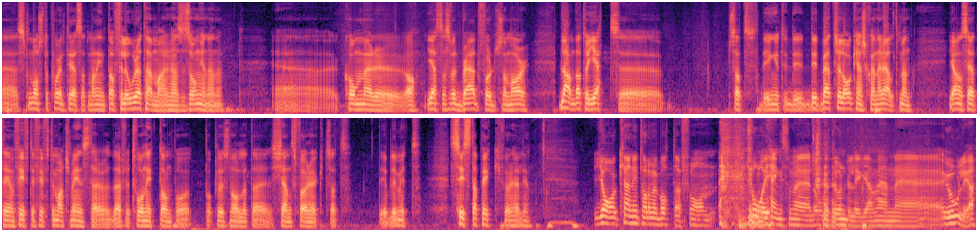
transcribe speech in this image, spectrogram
Eh, måste poängteras att man inte har förlorat hemma den här säsongen ännu. Eh, kommer eh, ja, gästas av ett Bradford som har blandat och gett. Eh, så att det är, inget, det, det är ett bättre lag kanske generellt men jag anser att det är en 50-50 match minst här och därför 2-19 på, på plus nollet där känns för högt. Så att det blir mitt sista pick för helgen. Jag kan inte hålla mig borta från två gäng som är något underliga men eh, roliga.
